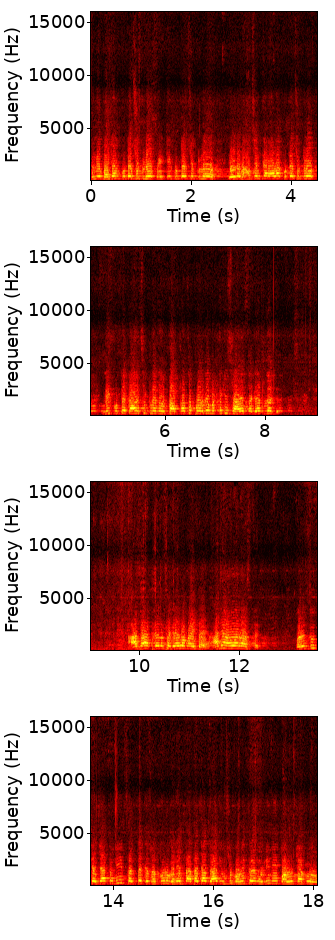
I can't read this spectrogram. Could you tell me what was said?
तुम्ही भजन कुठं शिकलो पेटी कुठं शिकलो एवढं भाषण करायला कुठं शिकलो? मी कुठं काय शिकलो नाही? पाटलाचं पोरग म्हटलं की शाळेत सगळ्यात लढ असं आपल्याला सगळ्याला माहीत आहे. आणि आवार असतात. परंतु त्याच्यातूनही संत सद्गुरू गणेशनाथाच्या ज्या दिवशी पवित्र नवली मी पाऊल टाकलो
